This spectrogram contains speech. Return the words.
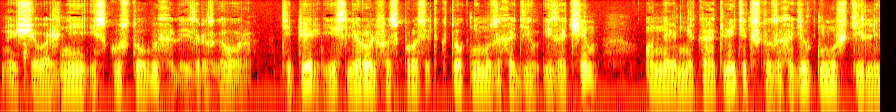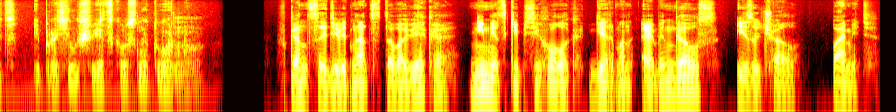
но еще важнее искусство выхода из разговора. Теперь, если Рольфа спросит, кто к нему заходил и зачем, он наверняка ответит, что заходил к нему Штирлиц и просил шведского снотворного. В конце XIX века немецкий психолог Герман Эббингаус изучал память.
